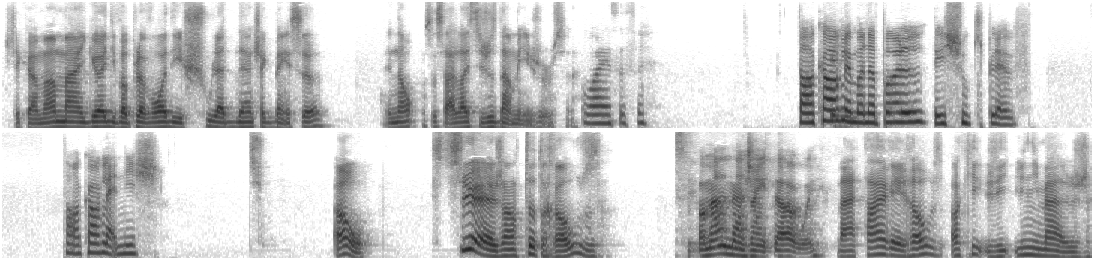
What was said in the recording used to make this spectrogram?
J'étais comme, oh my god, il va pleuvoir des choux là-dedans, check bien ça. Mais non, ça, ça a l'air, c'est juste dans mes jeux, ça. ouais, c'est ça. T'as encore Et- le monopole des choux qui pleuvent. T'as encore la niche. Oh! C'est-tu euh, genre toute rose? C'est pas mal magenta, oui. La terre est rose? Ok, j'ai une image.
